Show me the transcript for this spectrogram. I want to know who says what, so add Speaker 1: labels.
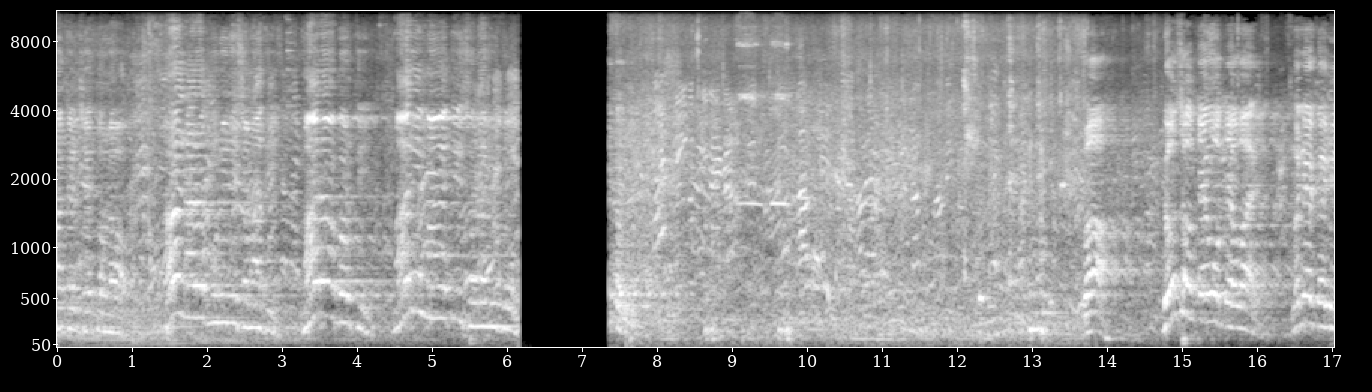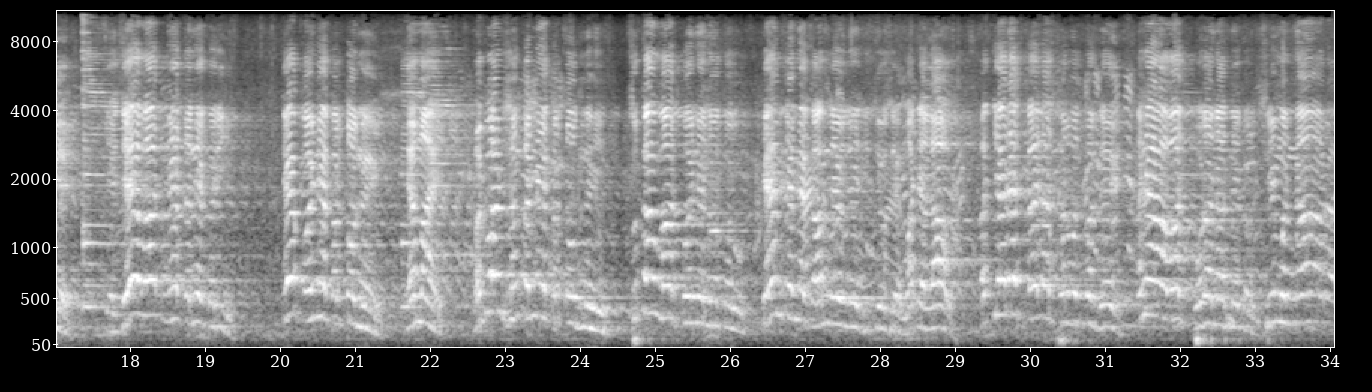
Speaker 1: માયાથી છે તો લાવ આ નારદ મુનિની સમાધિ. મારા પરથી મારી માહિતી છોડાવી દો.
Speaker 2: વાહ. ડોસો કેવો કહેવાય? મને કહીએ કે જે વાત મેં તને કરી, તે કોઈને કરતો નહીં. એમાંય ભગવાન શંકરને કરતો જ નહીં. શું કામ વાત કોઈને ન કરું? કેમ કે મેં કામદેવને જીત્યો છે? માટે લાવ. અત્યારે જ કૈલાસ પર્વત પર જઈ અને આ વાત ભોળાનાથને કહ્યું શ્રીમન નારાયણ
